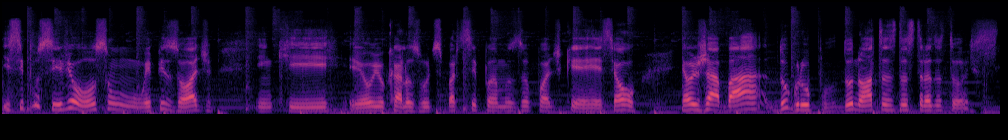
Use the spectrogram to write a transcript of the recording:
e, se possível, ouçam um episódio em que eu e o Carlos Rutz participamos do podcast. Esse é o, é o jabá do grupo, do Notas dos Tradutores.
